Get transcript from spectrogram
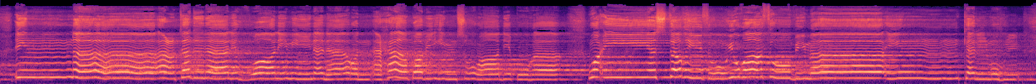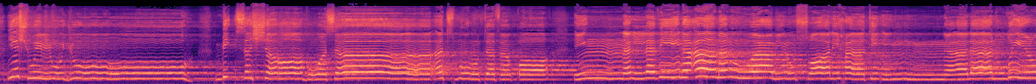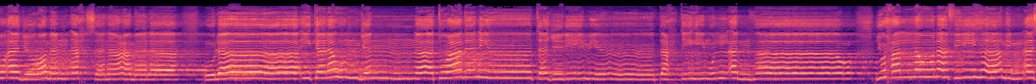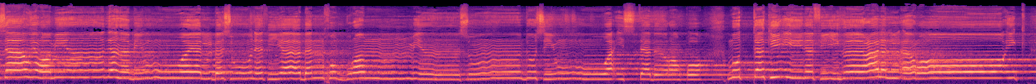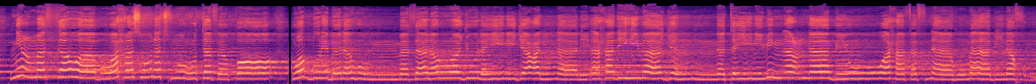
إنا أعتدنا للظالمين نارا أحاط بهم سرادقها وإن يستغيثوا يغاثوا بماء كالمهل يشوي الوجوه بئس الشراب وساءت مرتفقا إن الذين آمنوا وعملوا الصالحات لا نضيع أجر من أحسن عملا. أولئك لهم جنات عدن تجري من تحتهم الأنهار. يحلون فيها من أساور من ذهب ويلبسون ثيابا خضرا من سندس واستبرق متكئين فيها على الأرائك. نعم الثواب وحسنت مرتفقا. واضرب لهم مثل الرجلين. جعلنا لأحدهما جنتين من أعناب وحففناهما بنخل.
